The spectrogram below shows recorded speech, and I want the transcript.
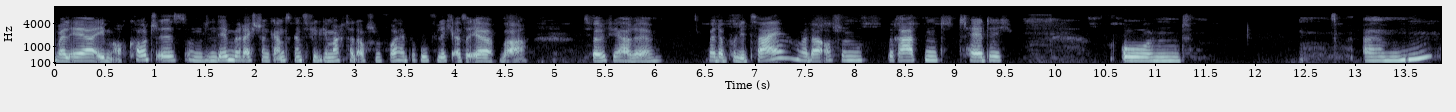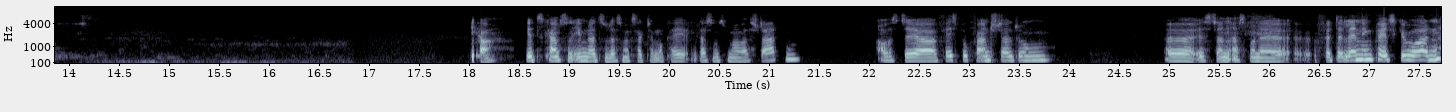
Weil er eben auch Coach ist und in dem Bereich schon ganz, ganz viel gemacht hat, auch schon vorher beruflich. Also er war zwölf Jahre bei der Polizei, war da auch schon beratend tätig. Und ähm, ja, jetzt kam es dann eben dazu, dass wir gesagt haben, okay, lass uns mal was starten aus der Facebook-Veranstaltung äh, ist dann erstmal eine fette Landingpage geworden,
